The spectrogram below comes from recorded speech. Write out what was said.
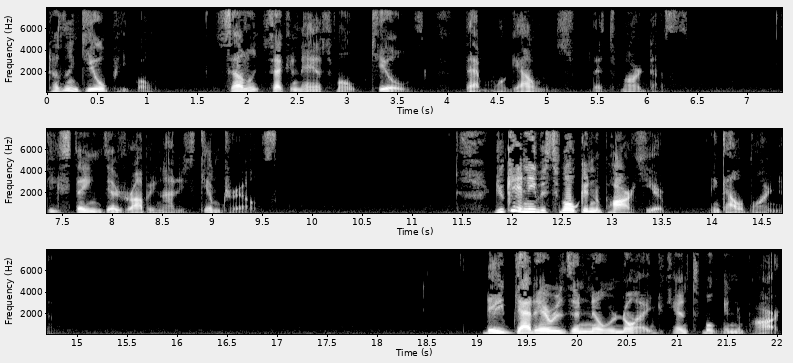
doesn't kill people. Selling secondhand smoke kills that Morgellons, that smart dust. These things they're dropping out of these chemtrails. You can't even smoke in the park here in California. They've got areas in Illinois you can't smoke in the park.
